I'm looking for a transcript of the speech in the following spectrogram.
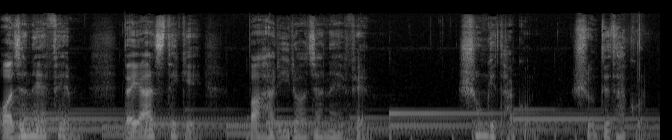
অজানা এফ তাই আজ থেকে পাহাড়ির অজানা এফ সঙ্গে থাকুন শুনতে থাকুন।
